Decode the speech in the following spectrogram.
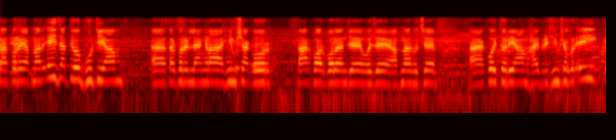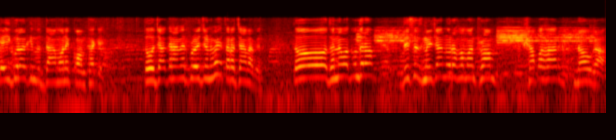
তারপরে আপনার এই জাতীয় গুটি আম তারপরে ল্যাংড়া, হিমসাগর, তারপর বলেন যে ওই যে আপনার হচ্ছে কৈতরি আম, হাইব্রিড হিমসাগর, এই, এইগুলোর কিন্তু দাম অনেক কম থাকে। তো যাদের আমের প্রয়োজন হয় তারা জানাবেন। তো ধন্যবাদ বন্ধুরা। This is Mizanur Rahman from Sapahar Naogaon.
